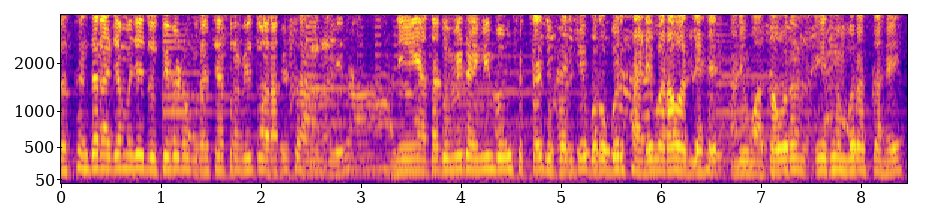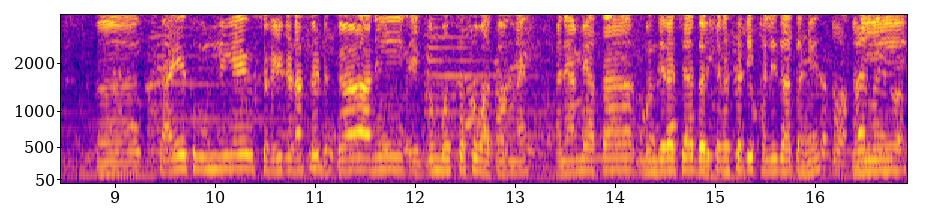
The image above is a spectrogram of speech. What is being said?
दत्तांचा राजा म्हणजे ज्योतिबा डोंगराच्या प्रवेशद्वारापासून आलो लागेल. आणि आता तुम्ही टायमिंग बघू शकता दुपारचे बरोबर साडेबारा वाजले आहेत आणि वातावरण एक नंबर असं आहे. काहीच ऊन नाही आहे सगळीकडे असं ढगाळ आणि एकदम मस्त असं वातावरण आहे. आणि आम्ही आता मंदिराच्या दर्शनासाठी खाली जात आहे. आणि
